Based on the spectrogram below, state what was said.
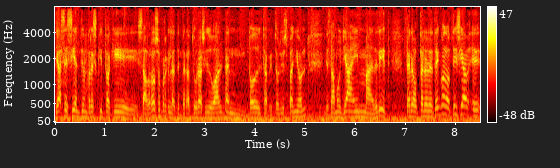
ya se siente un fresquito aquí sabroso porque la temperatura ha sido alta en todo el territorio español. Estamos ya en Madrid. Pero, pero le tengo noticia, eh,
